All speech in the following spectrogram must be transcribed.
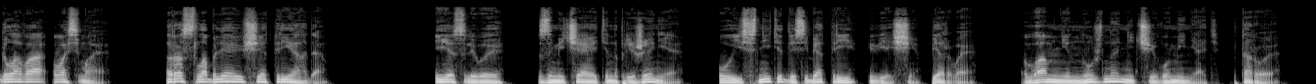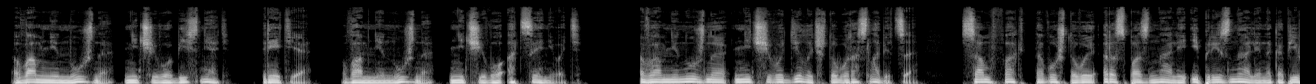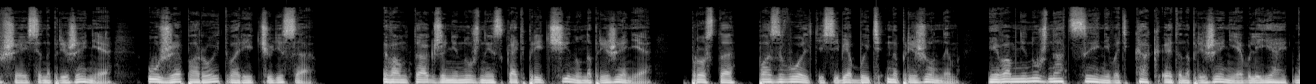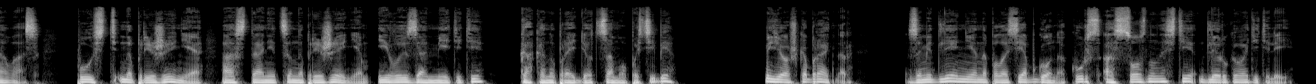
Глава восьмая. Расслабляющая триада. Если вы замечаете напряжение, уясните для себя три вещи. Первое. Вам не нужно ничего менять. Второе. Вам не нужно ничего объяснять. Третье. Вам не нужно ничего оценивать. Вам не нужно ничего делать, чтобы расслабиться. Сам факт того, что вы распознали и признали накопившееся напряжение, уже порой творит чудеса. Вам также не нужно искать причину напряжения, просто позвольте себе быть напряженным, и вам не нужно оценивать, как это напряжение влияет на вас. Пусть напряжение останется напряжением, и вы заметите, как оно пройдет само по себе. Йошка Брайтнер – Замедление на полосе обгона. Курс осознанности для руководителей.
